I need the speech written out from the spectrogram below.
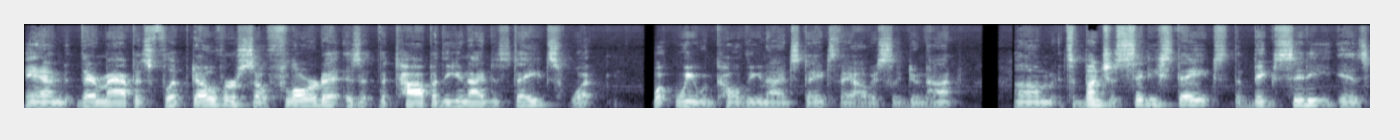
and their map is flipped over. So Florida is at the top of the United States. What what we would call the United States. They obviously do not. Um, it's a bunch of city states. The big city is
